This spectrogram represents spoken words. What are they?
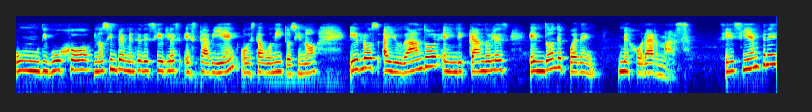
un dibujo, no simplemente decirles está bien o está bonito, sino irlos ayudando e indicándoles en dónde pueden mejorar más. ¿sí? Siempre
